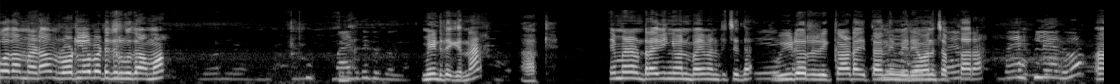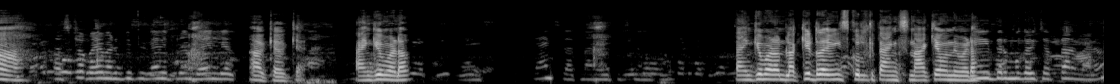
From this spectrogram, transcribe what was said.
పోదాం మేడం. రోడ్లలో బట్టి తిరుగుదామా? మీ ఇంటి దగ్గరనా? ఓకే. ఏం మేడం డ్రైవింగ్ ఏమైనా భయం అనిపించిందా? వీడియో రికార్డ్ అవుతుంది మీరు ఏమైనా చెప్తారా? భయం లేదు. ఆ. ఫస్ట్లో భయం అనిపిస్తుంది కానీ ఇప్పుడేం భయం లేదు. Okay okay. Thank you madam. Thanks thank you madam lucky driving స్కూల్కి థ్యాంక్స్ నాకే ఉంది మేడం ఇద్దరు ముగ్గురికి చెప్తాను madam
